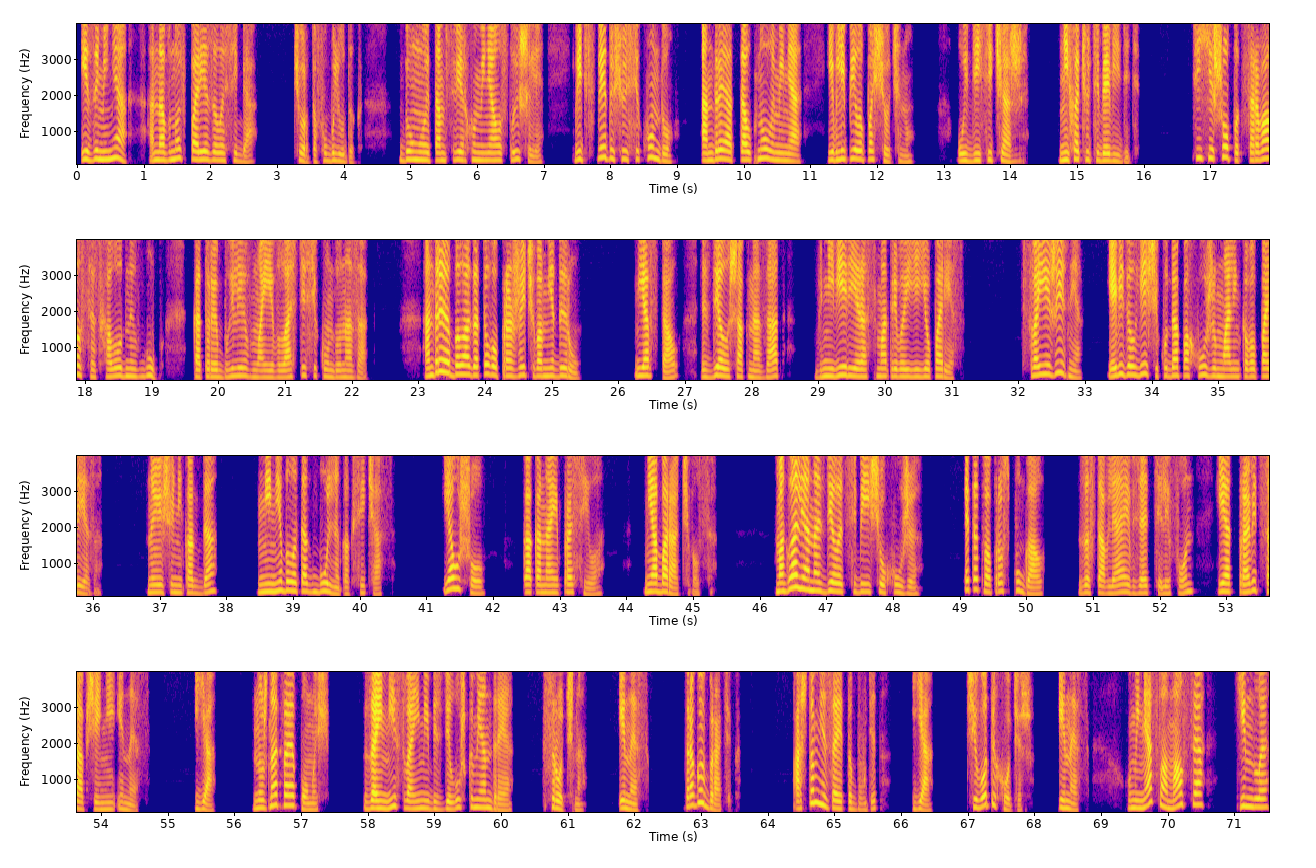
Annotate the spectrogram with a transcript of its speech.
Из-за меня она вновь порезала себя. Чертов ублюдок. Думаю, там сверху меня услышали, ведь в следующую секунду Андрея оттолкнула меня и влепила пощечину. «Уйди сейчас же. Не хочу тебя видеть». Тихий шепот сорвался с холодных губ, которые были в моей власти секунду назад. Андрея была готова прожечь во мне дыру. Я встал, сделал шаг назад, в неверии рассматривая ее порез. В своей жизни Я видел вещи куда похуже маленького пореза. Но еще никогда мне не было так больно, как сейчас. Я ушел, как она и просила. Не оборачивался. Могла ли она сделать себе еще хуже? Этот вопрос пугал, заставляя взять телефон и отправить сообщение Инес. Я. Нужна твоя помощь. Займи своими безделушками Андрея. Срочно. Инес. Дорогой братик. А что мне за это будет? Я. Чего ты хочешь? Инес. У меня сломался Kindle.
